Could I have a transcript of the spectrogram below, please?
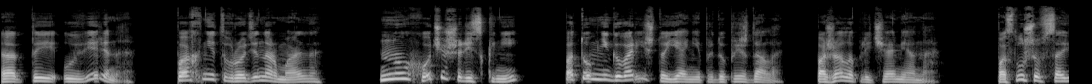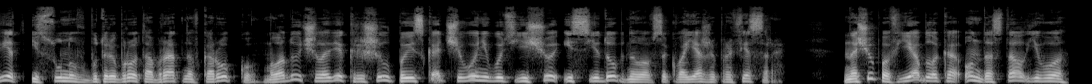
«А ты уверена? Пахнет вроде нормально». «Ну, хочешь, рискни. Потом не говори, что я не предупреждала», — пожала плечами она. Послушав совет и сунув бутерброд обратно в коробку, молодой человек решил поискать чего-нибудь еще из съедобного в саквояже профессора. Нащупав яблоко, он достал его,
